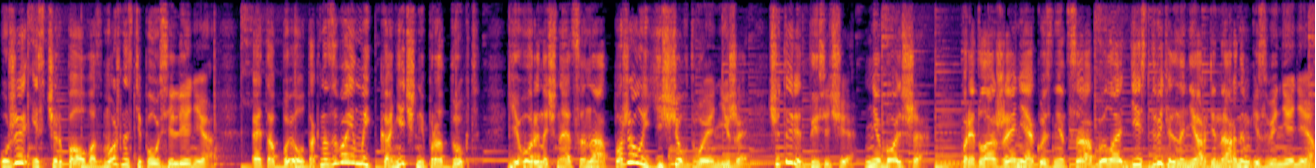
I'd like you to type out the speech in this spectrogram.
уже исчерпал возможности по усилению. Это был так называемый конечный продукт. Его рыночная цена, пожалуй, еще вдвое ниже. 4000, не больше. Предложение кузнеца было действительно неординарным извинением.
